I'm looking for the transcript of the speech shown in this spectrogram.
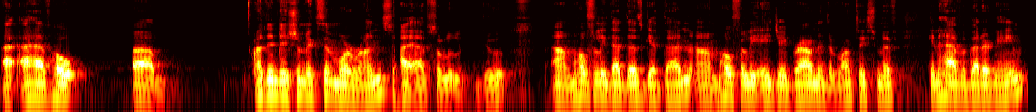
I, I have hope. Um, I think they should make some more runs. I absolutely do. Um, hopefully that does get done. Um, hopefully AJ Brown and DeVonta Smith can have a better game.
